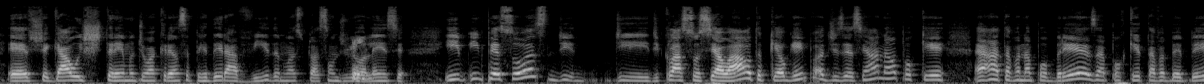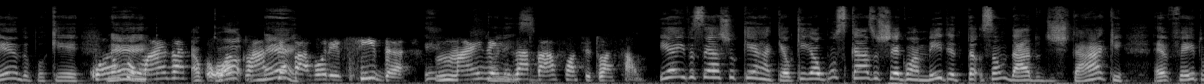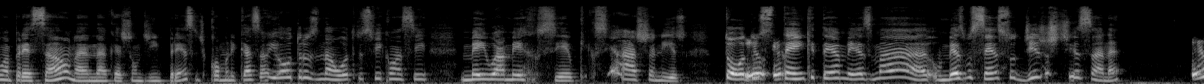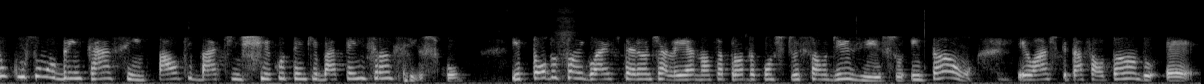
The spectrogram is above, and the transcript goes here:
é, chegar ao extremo de uma criança perder a vida numa situação de Sim. violência. E em pessoas de de, de, classe social alta, porque alguém pode dizer assim, ah, não, porque ah, estava na pobreza, porque estava bebendo, porque. Quanto né, mais a, a classe né? é favorecida, mais eles isso. abafam a situação. E aí você acha o que, Raquel? Que alguns casos chegam à mídia, são dados destaque, é feita uma pressão né, na questão de imprensa, de comunicação, e outros não, outros ficam assim, meio à mercê. O que, que você acha nisso? Todos eu, eu... têm que ter a mesma, o mesmo senso de justiça, né? Eu costumo brincar assim: pau que bate em Chico tem que bater em Francisco. E todos são iguais perante a lei, a nossa própria Constituição diz isso. Então, eu acho que está faltando é,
